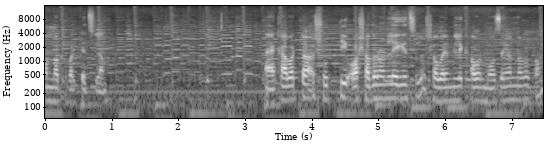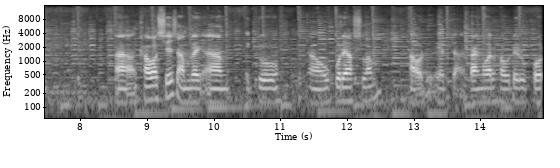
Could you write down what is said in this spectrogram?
অন্য খাবার খেয়েছিলাম। আহ, খাবারটা সত্যি অসাধারণ লেগেছিল। সবাই মিলে খাওয়ার মজাই অন্যরকম। খাওয়া শেষ আমরা আম, একটু উপরে আসলাম। হাওড় এটা টাঙ্গুয়ার হাওড়ের উপর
